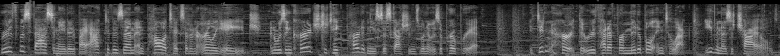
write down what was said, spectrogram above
Ruth was fascinated by activism and politics at an early age and was encouraged to take part in these discussions when it was appropriate. It didn't hurt that Ruth had a formidable intellect, even as a child.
